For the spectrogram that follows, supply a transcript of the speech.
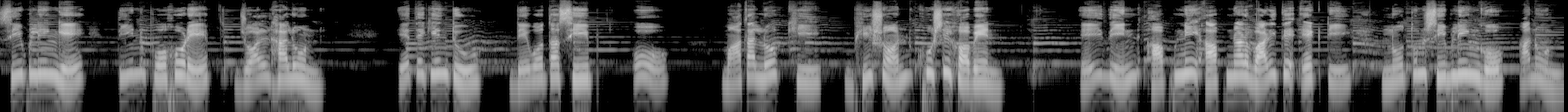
শিবলিঙ্গে তিন প্রহরে জল ঢালুন। এতে কিন্তু দেবতা শিব ও মাতা লক্ষ্মী ভীষণ খুশি হবেন। এই দিন আপনি আপনার বাড়িতে একটি নতুন শিবলিঙ্গ আনুন।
